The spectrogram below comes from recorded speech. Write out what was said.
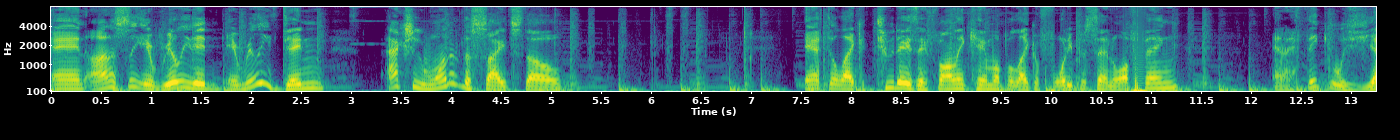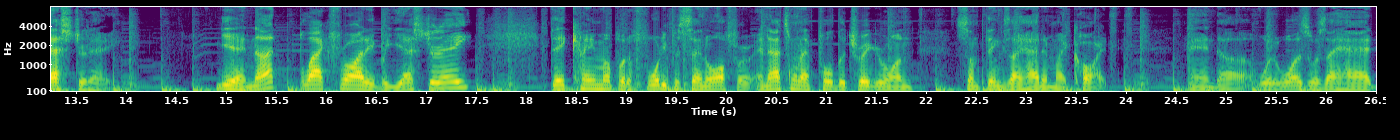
And honestly, it really didn't. It really didn't. Actually, one of the sites though, after like two days, they finally came up with like a forty percent off thing and I think it was yesterday. Yeah, not Black Friday, but yesterday they came up with a 40% offer, and that's when I pulled the trigger on some things I had in my cart. And uh, what it was was I had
